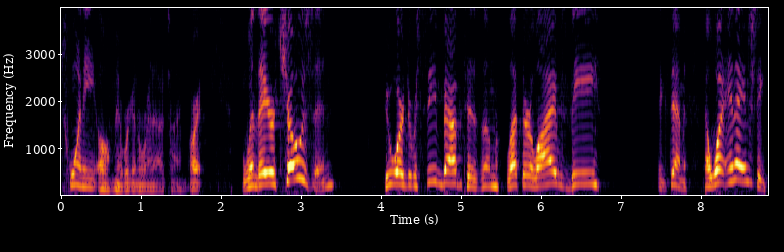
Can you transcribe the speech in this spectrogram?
20. Oh, man, we're going to run out of time. All right. When they are chosen, who are to receive baptism, let their lives be examined. Now, what, isn't that interesting?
